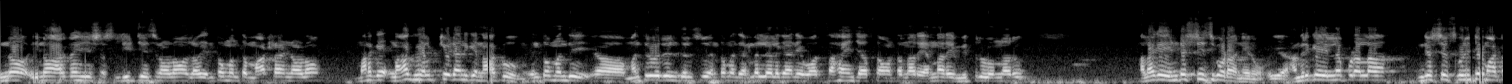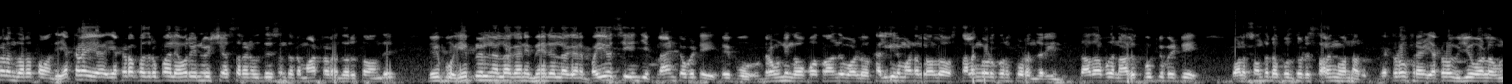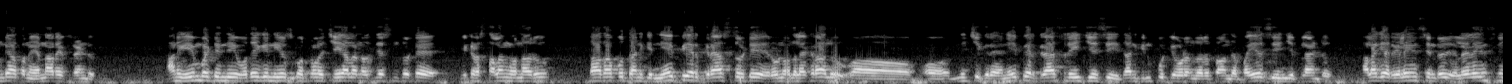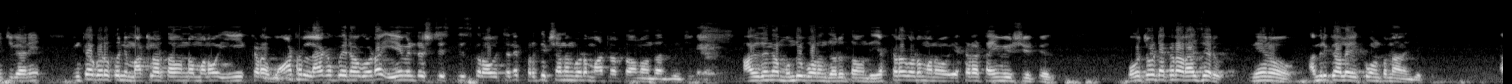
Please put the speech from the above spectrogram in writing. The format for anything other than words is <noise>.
ఎన్నో ఎన్నో organisations lead చేసిన వాళ్ళం అలా ఎంతో మాట్లాడిన వాళ్ళం. మనకి నాకు హెల్ప్ చేయడానికి నాకు ఎంతో మంది మంత్రివర్యులు తెలుసు ఎంతోమంది ఎమ్మెల్యేలు కానీ వారు సహాయం చేస్తూ ఉంటున్నారు ఎన్ఆర్ఐ మిత్రులు ఉన్నారు. అలాగే ఇండస్ట్రీస్ కూడా నేను అమెరికా వెళ్ళినప్పుడల్లా ఇండస్ట్రీస్ గురించి మాట్లాడడం జరుగుతూ ఉంది. ఎక్కడ ఎక్కడ పది రూపాయలు ఎవరు ఇన్వెస్ట్ చేస్తారనే ఉద్దేశంతో మాట్లాడడం జరుగుతూ ఉంది. రేపు ఏప్రిల్ నెల కానీ మే నెల కానీ బయోసిఎన్జీ ప్లాంట్ ఒకటి రేపు గ్రౌండింగ్ అవబోతోంది వాళ్ళు కలిగిరి మండలంలో స్థలం కూడా కొనుక్కోవడం జరిగింది. దాదాపు నాలుగు కోట్లు పెట్టి వాళ్ళ సొంత డబ్బులతో స్థలం కొన్నారు ఎక్కడో ఫ్రెండ్ ఎక్కడో విజయవాడలో ఉండే అతను ఎన్ఆర్ఐ ఫ్రెండ్. ఆయన ఏం పట్టింది? ఉదయగిరి నియోజకవర్గంలో చేయాలనే ఉద్దేశంతో ఇక్కడ స్థలం కొన్నారు దాదాపు దానికి నేపియర్ గ్రాస్ తోటి రెండు వందల ఎకరాలు నుంచి నేపియర్ గ్రాస్ రేజ్ చేసి దానికి ఇన్పుట్ ఇవ్వడం జరుగుతుంది. బయోసిఎన్జీ ప్లాంట్ అలాగే రిలయన్స్ రిలయన్స్ నుంచి కానీ ఇంకా కూడా కొన్ని మాట్లాడుతూ ఉన్నాం మనం. ఇక్కడ వాటర్ లేకపోయినా కూడా ఏం ఇండస్ట్రీస్ తీసుకురావచ్చు అని ప్రతి క్షణం కూడా మాట్లాడుతూ ఉన్నాం దాని గురించి. ఆ విధంగా ముందు పోవడం జరుగుతూ ఉంది. ఎక్కడ కూడా మనం ఎక్కడ టైం వేస్ట్ చేయట్లేదు. ఒక చోట ఎక్కడ రాశారు నేను అమెరికాలో ఎక్కువ ఉంటున్నానని చెప్పి.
